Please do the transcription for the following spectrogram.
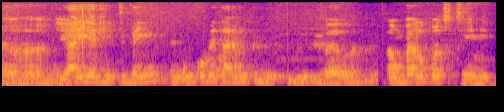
Aham. E aí a gente vem com um comentário muito, muito belo, né? Tão belo quanto o time.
